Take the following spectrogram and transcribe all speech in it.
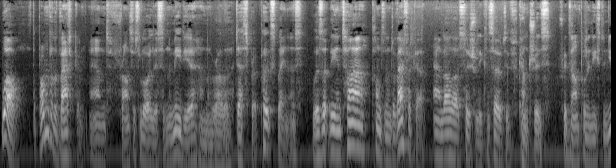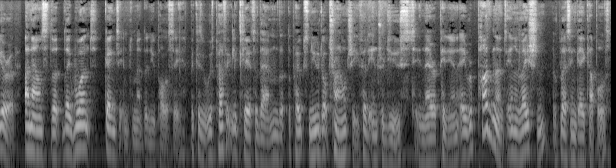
Well, the problem for the Vatican and Francis loyalists in the media and the rather desperate Pope splainers was that the entire continent of Africa and other socially conservative countries for example, in Eastern Europe, announced that they weren't going to implement the new policy because it was perfectly clear to them that the Pope's new doctrinal chief had introduced, in their opinion, a repugnant innovation of blessing gay couples,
